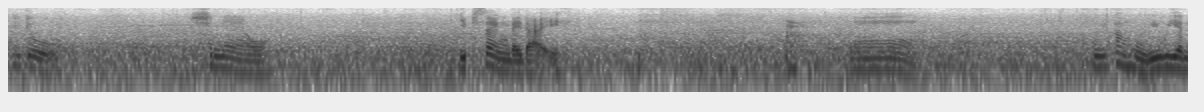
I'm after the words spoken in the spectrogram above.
ให้ดูชาแนลยิปแซงใด ๆ นี่อุ้ยต่างหูวิเวียน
